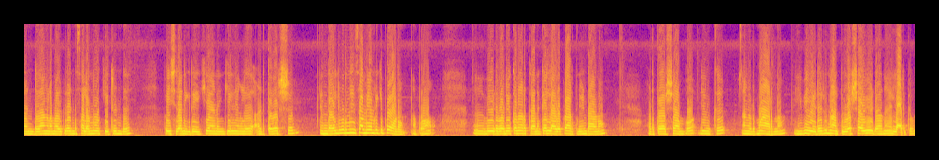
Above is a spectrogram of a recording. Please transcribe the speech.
രണ്ട് ആങ്ങളമാർക്ക് രണ്ട് സ്ഥലം നോക്കിയിട്ടുണ്ട്. അപ്പോൾ ഈശ്വര അനുഗ്രഹിക്കുകയാണെങ്കിൽ ഞങ്ങൾ അടുത്ത വർഷം എന്തായാലും ഇവിടുന്ന് ഈ സമയമാകുമ്പോഴേക്ക് പോകണം അപ്പോൾ വീട് പണിയൊക്കെ നടക്കാനൊക്കെ എല്ലാവരും പ്രാർത്ഥന ഉണ്ടാവണം. അടുത്ത വർഷമാകുമ്പോൾ ഞങ്ങൾക്ക് അങ്ങോട്ട് മാറണം. ഈ വീട് ഒരു നാൽപ്പത് വർഷമായ വീടാണ്. എല്ലാവർക്കും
